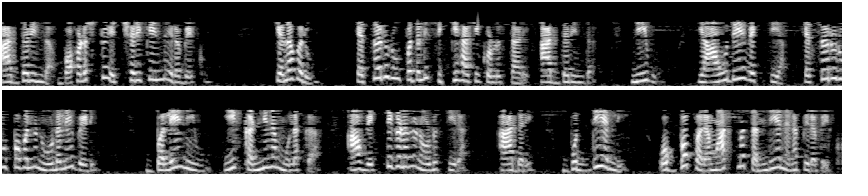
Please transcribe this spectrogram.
ಆದ್ದರಿಂದ ಬಹಳಷ್ಟು ಎಚ್ಚರಿಕೆಯಿಂದ ಇರಬೇಕು. ಕೆಲವರು ಹೆಸರು ರೂಪದಲ್ಲಿ ಸಿಕ್ಕಿ ಹಾಕಿಕೊಳ್ಳುತ್ತಾರೆ ಆದ್ದರಿಂದ ನೀವು ಯಾವುದೇ ವ್ಯಕ್ತಿಯ ಹೆಸರು ರೂಪವನ್ನು ನೋಡಲೇಬೇಡಿ. ಬಲೆ ನೀವು ಈ ಕಣ್ಣಿನ ಮೂಲಕ ಆ ವ್ಯಕ್ತಿಗಳನ್ನು ನೋಡುತ್ತೀರಾ. ಆದರೆ ಬುದ್ಧಿಯಲ್ಲಿ ಒಬ್ಬ ಪರಮಾತ್ಮ ತಂದೆಯ ನೆನಪಿರಬೇಕು.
